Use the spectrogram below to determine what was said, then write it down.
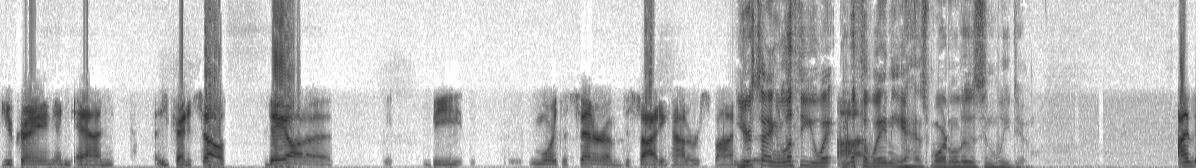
Ukraine and, and Ukraine itself, they ought to be more at the center of deciding how to respond. You're this. saying Lithu Uh, Lithuania has more to lose than we do. I'm,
